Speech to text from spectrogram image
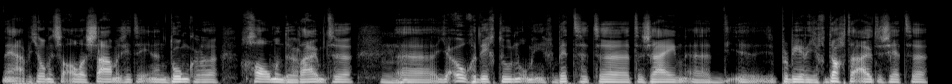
nou ja, weet je wel, met z'n allen samen zitten in een donkere, galmende ruimte. Mhm. Eh, je ogen dicht doen om in gebed te, te zijn. Eh, die, eh, proberen je gedachten uit te zetten.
